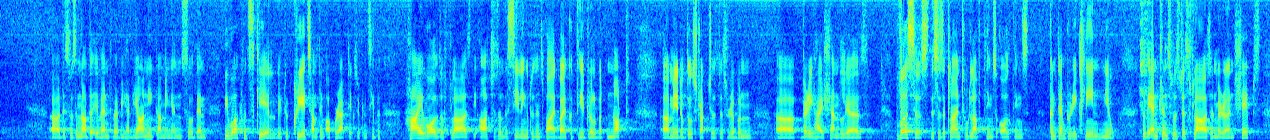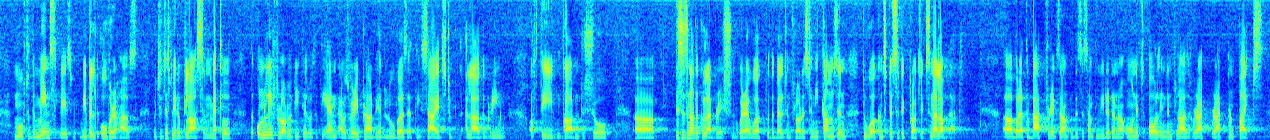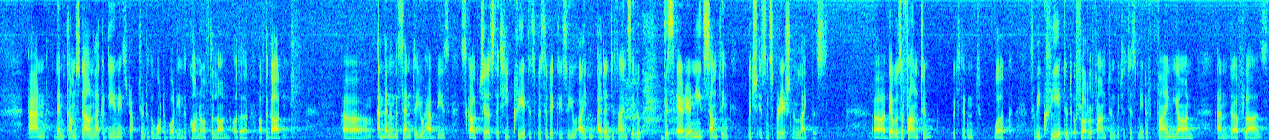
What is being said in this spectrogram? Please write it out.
Uh, this was another event where we had Yanni coming in, so then we worked with scale. We had to create something operatic. So you can see the high walls of flowers, the arches on the ceiling. It was inspired by a cathedral, but not uh, made of those structures, just ribbon, uh, very high chandeliers. Versus, this is a client who loved things, all things contemporary, clean, new. So the entrance was just flowers and mirror and shapes. Moved to the main space, we built over a house, which is just made of glass and metal. The only floral detail was at the end. I was very proud. We had louvers at the sides to allow the green of the garden to show. Uh, this is another collaboration where I work with a Belgian florist, and he comes in to work on specific projects, and I love that. Uh, but at the back, for example, this is something we did on our own. It's all Indian flowers wrapped, wrapped on pipes and then comes down like a DNA structure into the water body in the corner of the lawn or the, of the garden. Um, and then in the center, you have these sculptures that he created specifically. So you identify and say, look, this area needs something which is inspirational like this. Uh, there was a fountain which didn't work. So we created a floral fountain, which is just made of fine yarn and uh, flowers.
